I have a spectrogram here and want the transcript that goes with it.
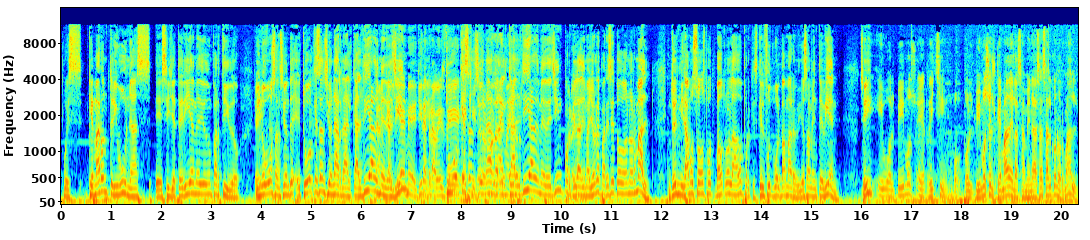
pues quemaron tribunas, eh, silletería en medio de un partido y no hubo sanción. De, eh, tuvo que sancionar la alcaldía de La Medellín. alcaldía de Medellín a través de Tuvo que X. sancionar no la la de Mayor. alcaldía de Medellín porque la de Mayor le parece todo normal. Entonces miramos todos para otro lado porque es que el fútbol va maravillosamente bien. ¿Sí? Y volvimos, eh, Richie, vo- volvimos el tema de las amenazas algo normal.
